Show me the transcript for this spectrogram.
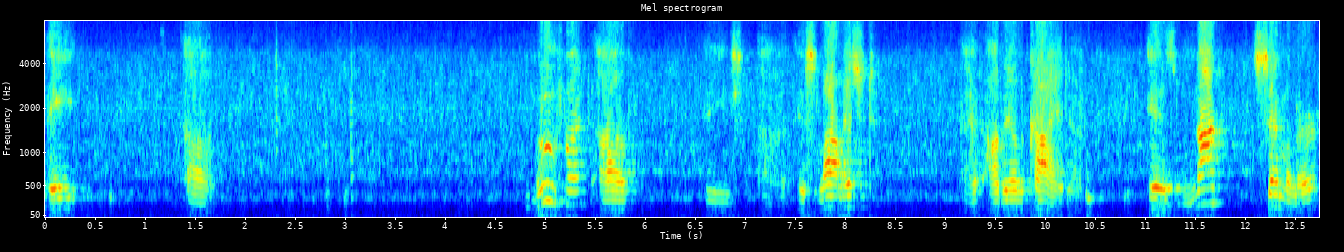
the uh, movement of these uh, Islamists uh, of Al-Qaeda is not similar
